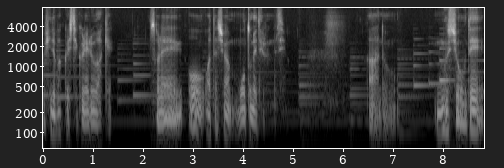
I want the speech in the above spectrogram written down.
フィードバックしてくれるわけそれを私は求めてるんですよ。あの無償で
